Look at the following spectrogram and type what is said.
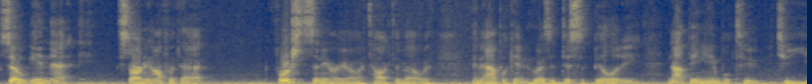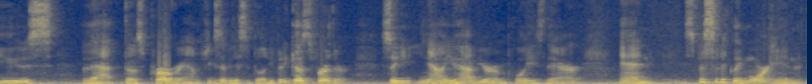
So, in that, starting off with that first scenario I talked about with an applicant who has a disability not being able to to use that those programs because of a disability, but it goes further. So you, now you have your employees there, and specifically more in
